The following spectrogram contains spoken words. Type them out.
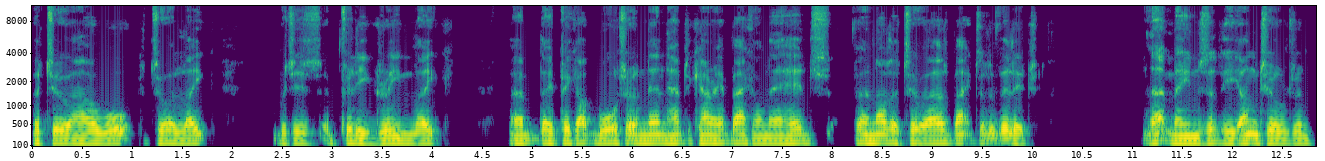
a two hour walk to a lake, which is a pretty green lake. Um, they pick up water and then have to carry it back on their heads for another two hours back to the village. That means that the young children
